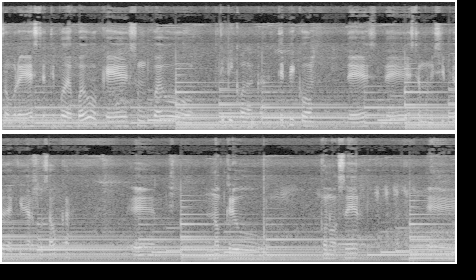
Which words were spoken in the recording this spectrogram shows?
sobre este tipo de juego, que es un juego típico de acá. típico de, es- de este municipio de aquí de Alcozauca. Eh, no creo conocer eh,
